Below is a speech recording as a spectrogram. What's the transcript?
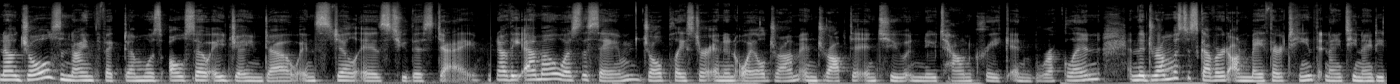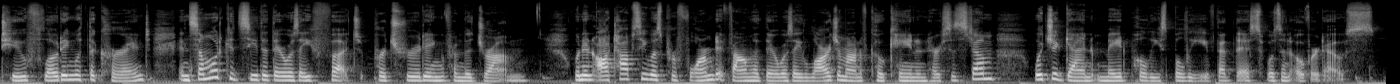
Now, Joel's ninth victim was also a Jane Doe and still is to this day. Now, the MO was the same. Joel placed her in an oil drum and dropped it into Newtown Creek in Brooklyn, and the drum was discovered on May 13th, 1992, floating with the current, and someone could see that there was a foot protruding from the drum. When an autopsy was performed, it found that there was a large amount of cocaine in her system, which again made police believe that this was an overdose.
